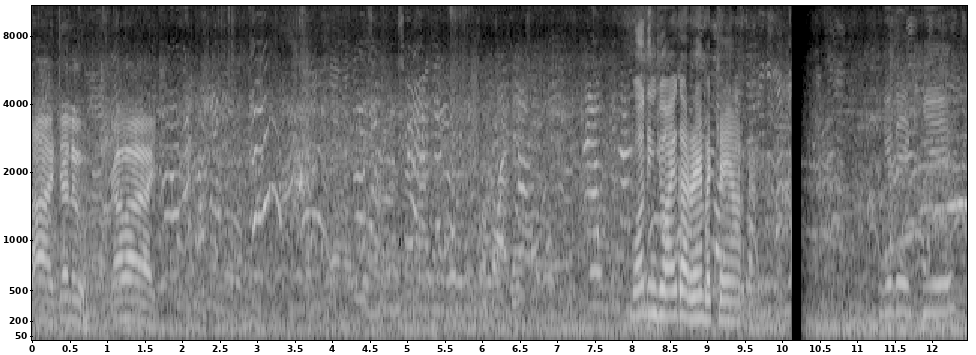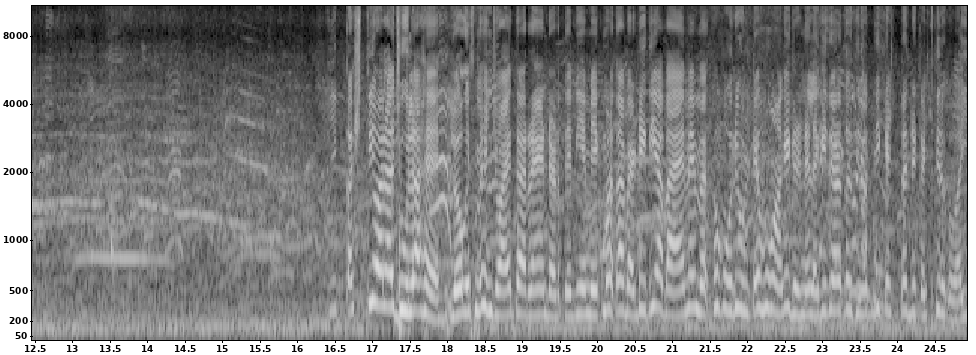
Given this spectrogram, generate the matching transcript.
है चलो क्या भाई? बहुत इंजॉय कर रहे हैं बच्चे यहाँ पे ये देखिए ये कश्ती वाला झूला है। लोग इसमें इंजॉय कर रहे हैं, डरते भी हैं। मैं एक मरतबा बैठी थी, अब आए मैं मैं तो पूरी उल्टे मुँह आगे गिरने लगी थी तो इसी वक्त कश्ती कश्ती रुकवाई।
